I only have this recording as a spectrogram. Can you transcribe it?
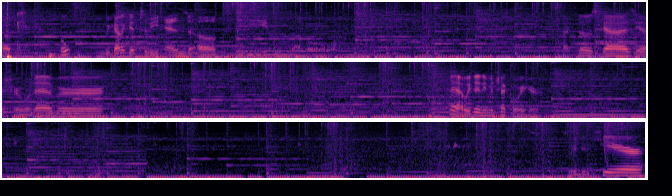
Okay. Oh, we gotta get to the end of the level. Fight those guys, yeah, sure, whatever. Yeah, we didn't even check over here. So we do here.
